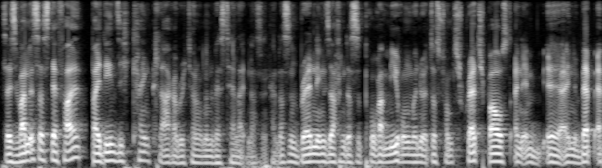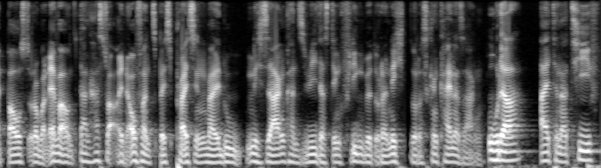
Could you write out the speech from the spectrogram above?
Das heißt, wann ist das der Fall? Bei denen sich kein klarer Return on Invest herleiten lassen kann. Das sind Branding-Sachen, das ist Programmierung, wenn du etwas vom Scratch baust, eine, äh, eine Web-App baust oder whatever, und dann hast du ein Aufwands-Based Pricing, weil du nicht sagen kannst, wie das Ding fliegen wird oder nicht. So, das kann keiner sagen. Oder alternativ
